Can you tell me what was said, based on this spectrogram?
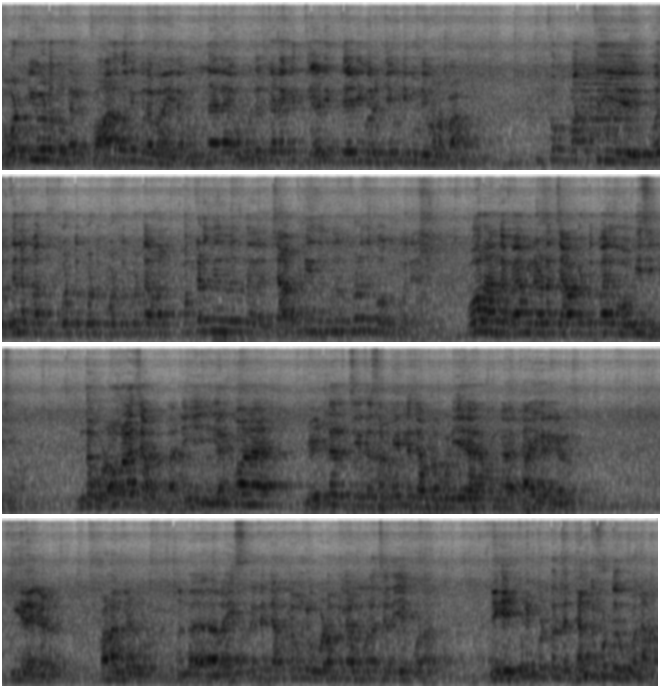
தோட்டியோட முதல் பார்வதிபுரம் வரையில் முன்னாலே ஒரு கடைக்கு தேடி தேடி ஒரு டீ குடிக்க முடியுமா பார்க்கணும் இப்போ பத்து ஒருத்தனை பத்து போட்டு போட்டு போட்டு போட்டு அவன் மக்களுக்கு இது இந்த சாப்பிட்டு இது ஒரு பொழுதுபோக்கு போல. போகிறாங்க ஃபேமிலியோட சாப்பிட்டு பாருங்க ஓபிசிக்கு இந்த உணவுகளை சாப்பிட்டா நீங்கள் இயற்கையான வீட்டில் செய்த சமையலில் சாப்பிடக்கூடிய அவங்க காய்கறிகள் கீரைகள் பழங்கள் அந்த ரைஸ் இதெல்லாம் சாப்பிட்டு உங்களுக்கு உடம்புல மூளை சரியே போடாது. நீங்கள் இப்படிப்பட்ட இந்த ஜங்க் ஃபுட்டுக்கு போனால்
